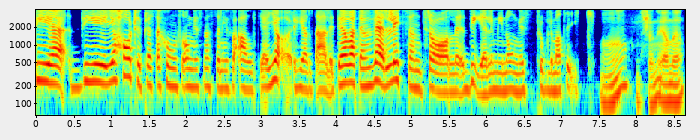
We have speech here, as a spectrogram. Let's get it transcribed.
Det, det, jag har typ prestationsångest nästan inför allt jag gör, helt ärligt. Det har varit en väldigt central del i min ångestproblematik. Mm, jag känner igen det.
